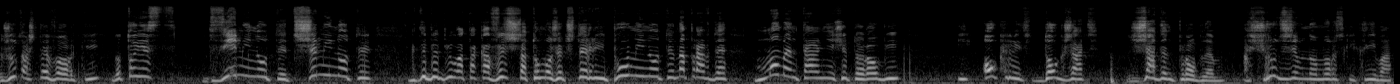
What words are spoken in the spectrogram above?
rzucasz te worki, no to jest 2 minuty, 3 minuty. Gdyby była taka wyższa, to może 4,5 minuty. Naprawdę momentalnie się to robi i okryć, dogrzać żaden problem. A śródziemnomorski klimat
